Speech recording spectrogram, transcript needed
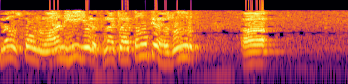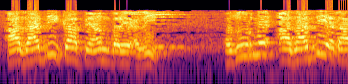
میں اس کا عنوان ہی یہ رکھنا چاہتا ہوں کہ حضور آزادی کا پیام بر عظیم، حضور نے آزادی عطا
